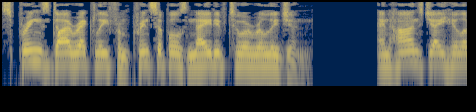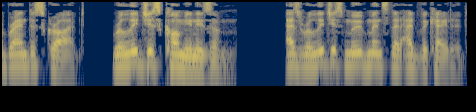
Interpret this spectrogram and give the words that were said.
"...springs directly from principles native to a religion." And Hans J. Hillerbrand described «religious communism» as religious movements that advocated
